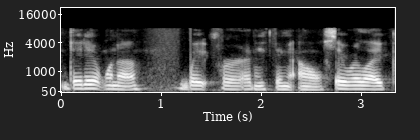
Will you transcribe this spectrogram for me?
they didn't want to wait for anything else. They were like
